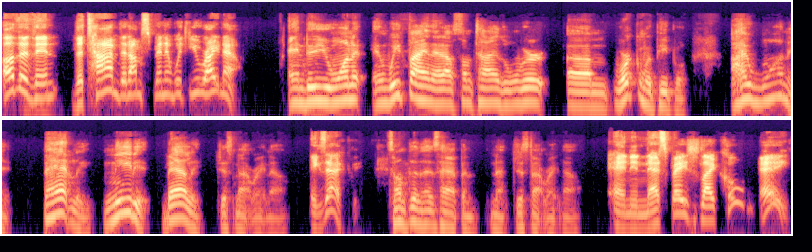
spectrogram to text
other than the time that I'm spending with you right now. And do you want it? And we find that out sometimes when we're um, working with people. I want it badly, need it badly, just not right now. Exactly. Something has happened, not just not right now. And in that space, it's like, cool, hey,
